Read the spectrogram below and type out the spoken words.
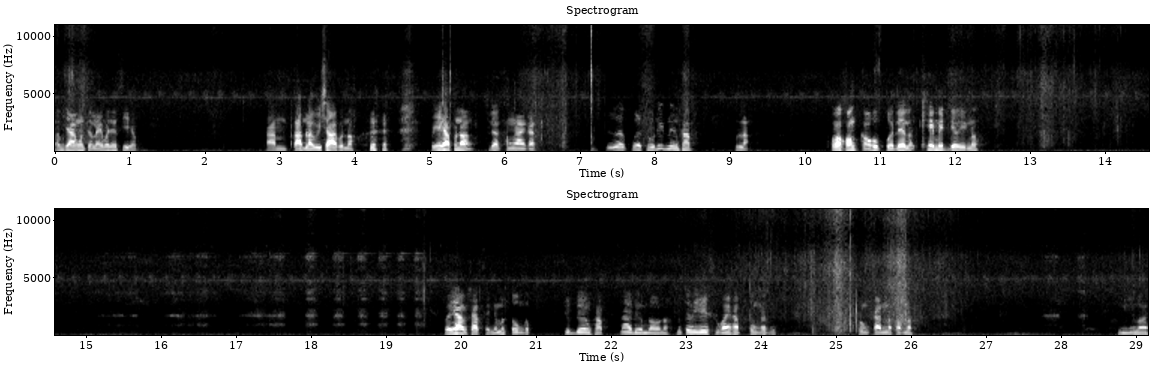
น้ำยางมันจะไหลมาจังสี่ครับ ตามตามหลักวิชาเพิ่นเนาะ โอเครับพี่น้องเลือกทำงานกันเลือกเปิดสูนิดนึงครับพุ่นละเพราะว่าของเก่าผมเปิดได้แค่เม็ดเดียวเองเนาะพยายามชักเสร็จเนี่ยมันตรงกับจุดเดิมครับ หน้าเดิมเราเนาะมันจะมีสวยครับ ตรงกันตรงกันนะครับเนาะขึ้นนี้หน่อย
